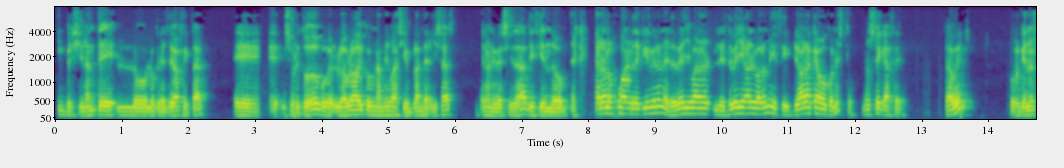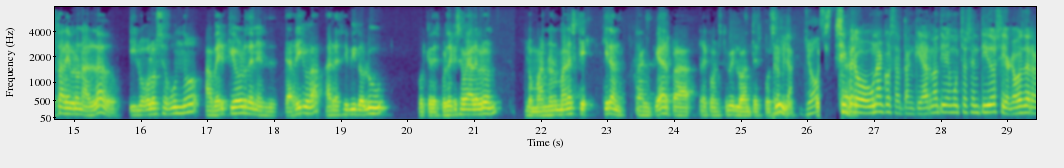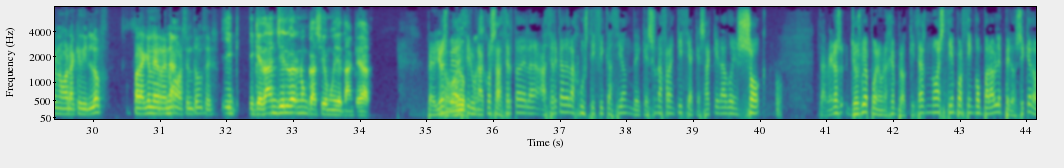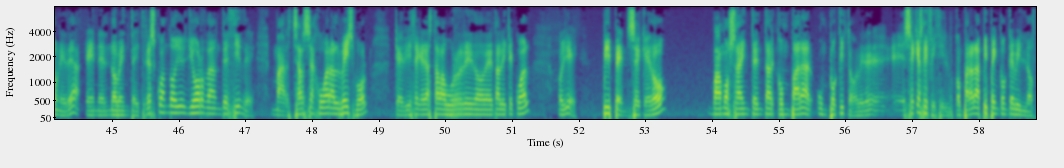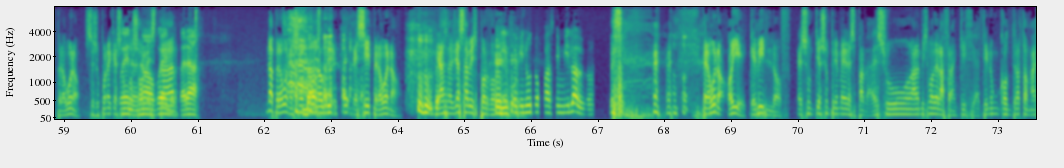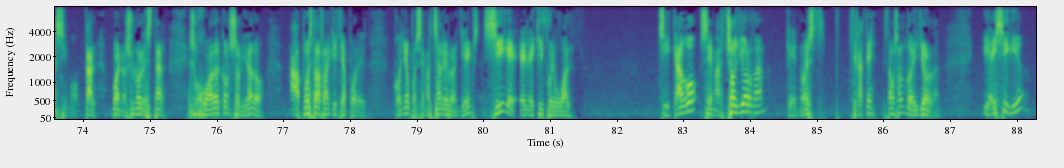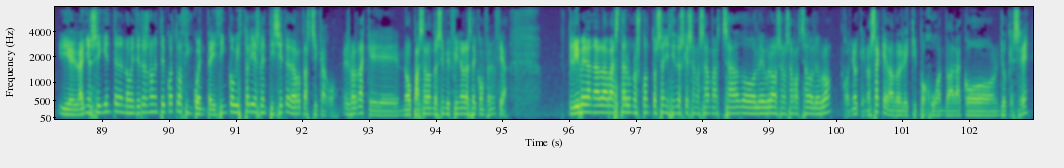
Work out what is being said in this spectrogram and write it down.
impresionante lo, lo que les debe afectar. Eh, sobre todo, porque lo he hablado hoy con un amigo así en plan de risas en la universidad, diciendo, es que ahora a los jugadores de Cleveland les debe, llevar, les debe llegar el balón y decir, yo ahora qué hago con esto, no sé qué hacer, ¿sabes? Porque no está Lebron al lado. Y luego lo segundo, a ver qué órdenes de arriba ha recibido Lu, porque después de que se vaya Lebron, lo más normal es que quieran tanquear para reconstruir lo antes Pero posible. mira, yo, Pues, Sí, pero una cosa, tanquear no tiene mucho sentido si acabas de renovar a Kevin Love. ¿Para qué le renovas entonces? Y, y que Dan Gilbert nunca ha sido muy de tanquear. Pero yo os voy a decir una cosa acerca de, la, acerca de la justificación de que es una franquicia que se ha quedado en shock. También os, yo os voy a poner un ejemplo. Quizás no es 100% comparable, pero sí que da una idea. En el 93, cuando Jordan decide marcharse a jugar al béisbol, que dice que ya estaba aburrido de tal y que cual, oye, Pippen se quedó. Vamos a intentar comparar un poquito. Eh, sé que es difícil comparar a Pippen con Kevin Love, pero bueno, se supone que son Bueno, dos no, All-Star. bueno. No, pero bueno, son dos. que sí, pero bueno, ya, ya sabéis por dónde. 15 voy. minutos para asimilarlo. Pero bueno, oye, Kevin Love es un tío, es un primer espada, es un ahora mismo de la franquicia, tiene un contrato máximo, tal. Bueno, es un All-Star, es un jugador consolidado, apuesta la franquicia por él. Coño, pues se marcha LeBron James, sigue el equipo igual. Chicago se marchó Jordan, que no es, fíjate, estamos hablando de Jordan. Y ahí siguió, y el año siguiente, en el 93-94, 55 victorias, 27 derrotas Chicago. Es verdad que no pasaron de semifinales de conferencia. Cleveland ahora va a estar unos cuantos años diciendo es que se nos ha marchado LeBron, se nos ha marchado LeBron. Coño, que no se ha quedado el equipo jugando ahora con, yo qué sé,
